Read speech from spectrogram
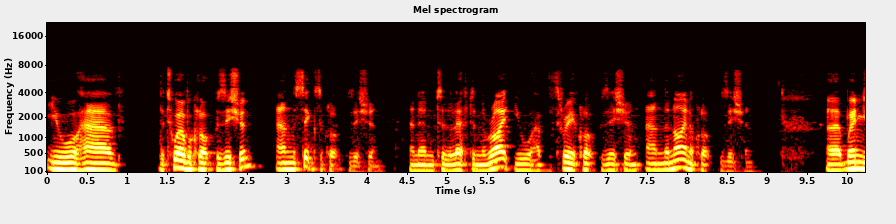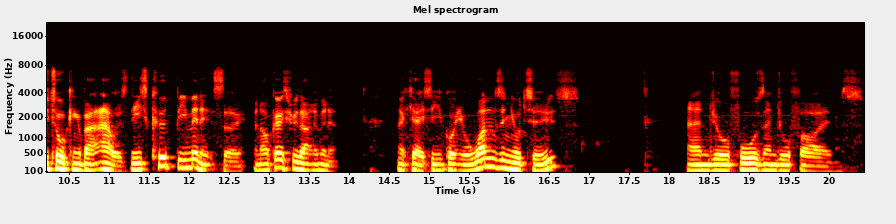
you will have the 12 o'clock position and the 6 o'clock position. And then to the left and the right you will have the 3 o'clock position and the 9 o'clock position. Uh, when you're talking about hours these could be minutes though and I'll go through that in a minute. Okay so you've got your ones and your twos and your fours and your fives.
